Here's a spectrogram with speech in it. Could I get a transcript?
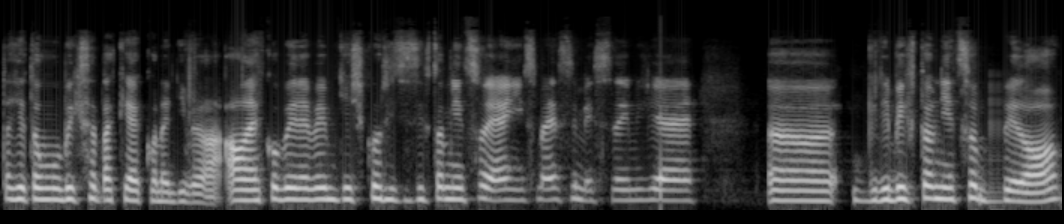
Takže tomu bych se taky jako nedivila. Ale jakoby nevím, těžko říct, jestli v tom něco je, nicméně si myslím, že uh, kdyby v tom něco bylo,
